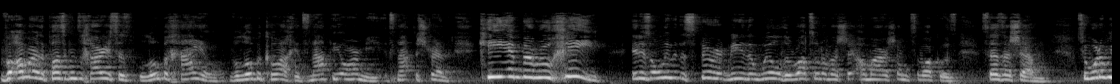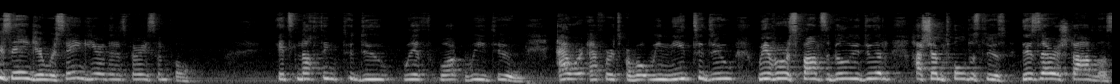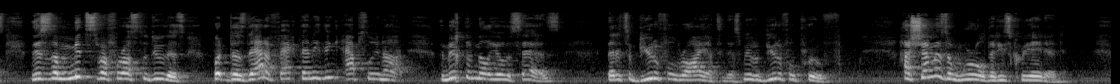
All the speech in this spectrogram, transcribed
V'amar the pasuk in Zechariah says, Lo b'chayil, v'lo b'koach. It's not the army, it's not the strength. Ki im beruchi. It is only with the spirit, meaning the will, the ratzon of Hashem, Amar Hashem Tzavakos, says Hashem. So what are we saying here? We're saying here that it's very simple. It's nothing to do with what we do. Our efforts are what we need to do. We have a responsibility to do that. Hashem told us to do this. This is our shtadlas. This is a mitzvah for us to do this. But does that affect anything? Absolutely not. The Michtav MeEliyahu says that it's a beautiful raya to this. We have a beautiful proof. Hashem is a world that He's created.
